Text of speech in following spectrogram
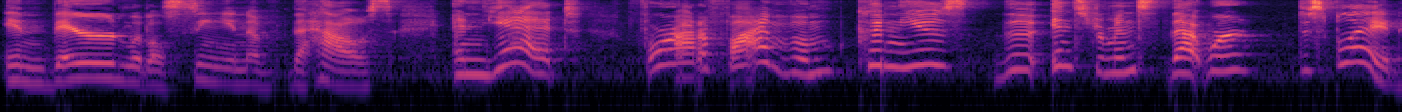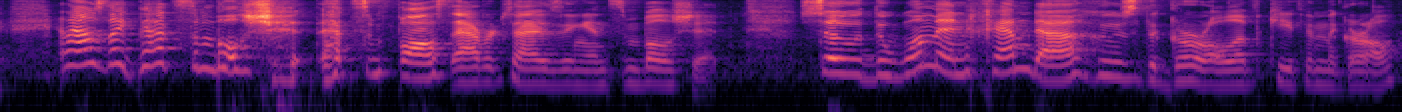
in their little scene of the house, and yet four out of five of them couldn't use the instruments that were displayed. And I was like, that's some bullshit. That's some false advertising and some bullshit. So the woman, Chemda, who's the girl of Keith and the Girl,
